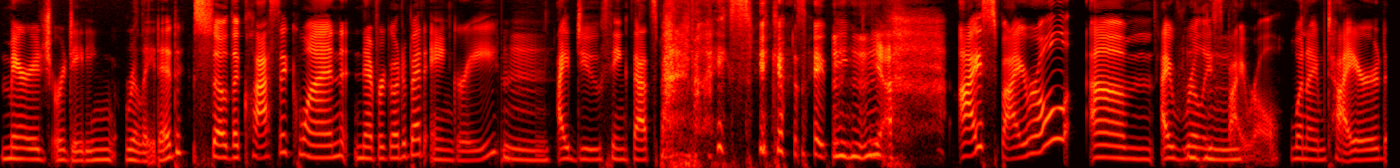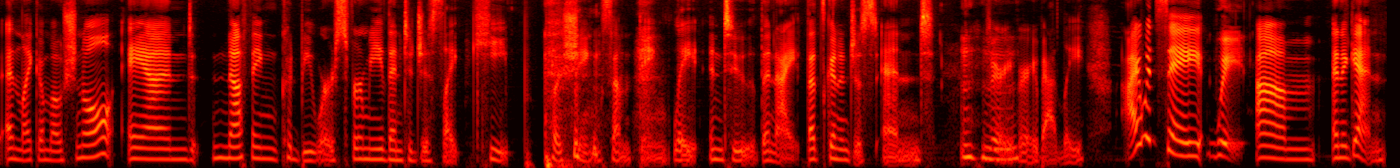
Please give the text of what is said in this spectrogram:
marriage or dating related. So the classic one, never go to bed angry. Hmm. I do think that's bad advice because I think mm-hmm. Yeah. I spiral. Um, I really spiral when I'm tired and like emotional, and nothing could be worse for me than to just like keep pushing something late into the night. That's gonna just end very, very badly. I would say, Wait, um, and again,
